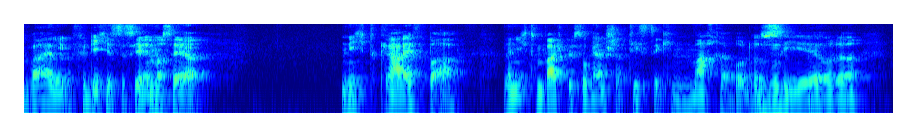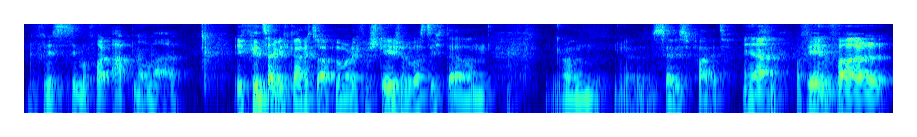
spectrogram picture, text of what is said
weil für dich ist es ja immer sehr nicht greifbar, wenn ich zum Beispiel so gern Statistiken mache oder sehe oder du findest es immer voll abnormal. Ich finde es eigentlich gar nicht so abnormal, ich verstehe schon, was dich daran ähm, äh, satisfied. Ja, auf jeden Fall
